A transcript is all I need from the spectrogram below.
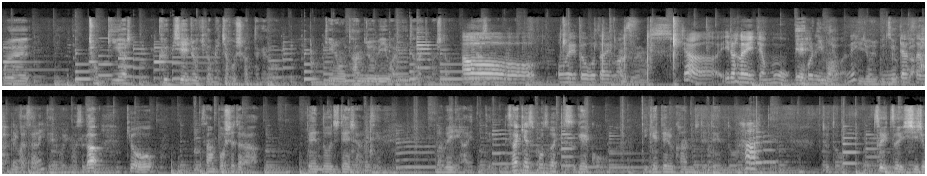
これ直近は空気清浄機がめっちゃ欲しかったけど昨日誕生日祝いでいただきました。ああおめでとうございます。ありがとうございます。じゃあいらないじゃんもえうこれ以上今はね非常に物欲が満たされて満ますねたされておりますが今日散歩してたら電動自転車の店にまあ目に入ってで最近スポーツバイクってすげえこうイケてる感じで電動になっててちょっとついつい試乗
